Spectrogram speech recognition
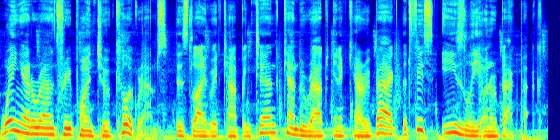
Weighing at around 3.2 kilograms, this lightweight camping tent can be wrapped in a carry bag that fits easily on your backpack.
